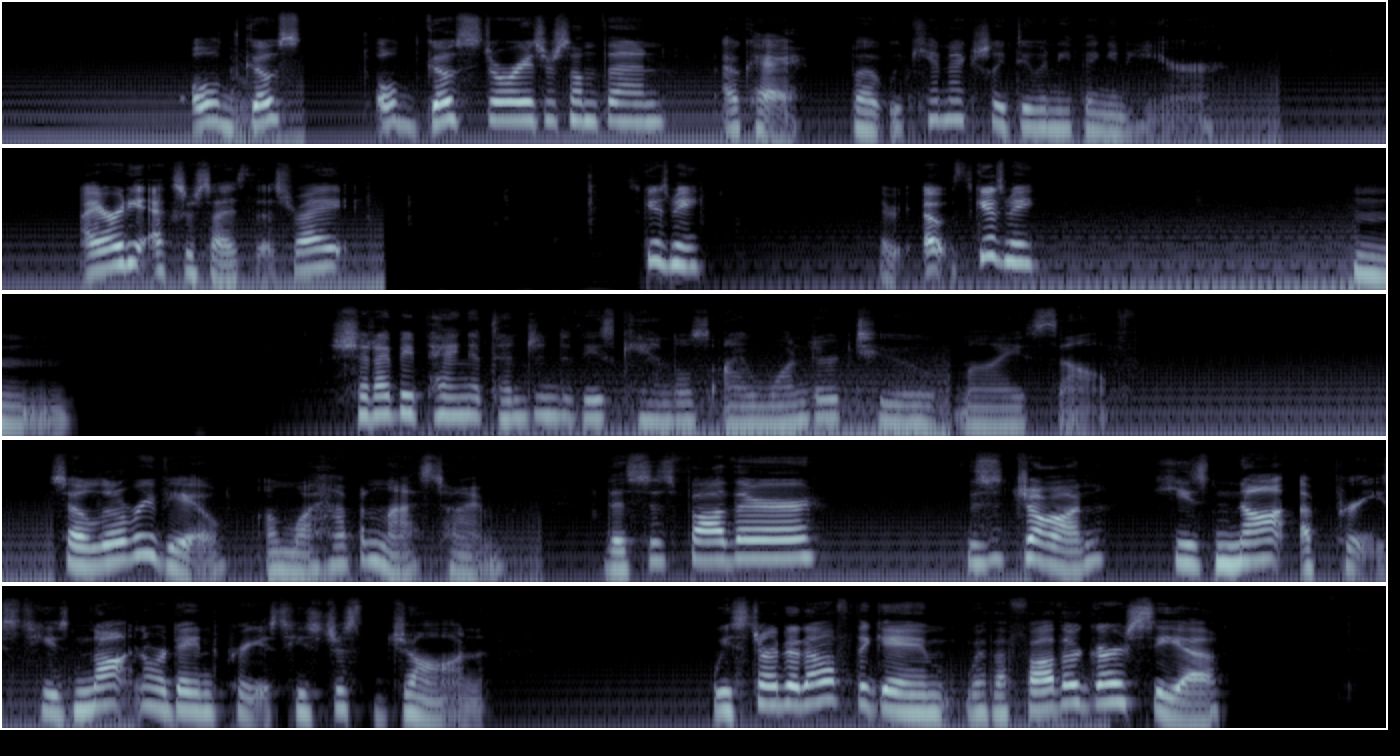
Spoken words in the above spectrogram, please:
Old ghost old ghost stories or something. Okay, but we can't actually do anything in here. I already exercised this, right? Excuse me. There we, oh, excuse me. Hmm. Should I be paying attention to these candles? I wonder to myself. So, a little review on what happened last time. This is Father. This is John. He's not a priest. He's not an ordained priest. He's just John. We started off the game with a Father Garcia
